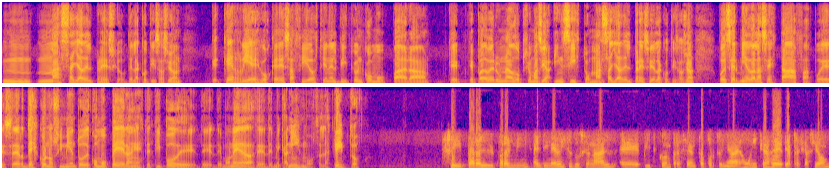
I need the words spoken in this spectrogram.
mm, más allá del precio, de la cotización, ¿qué, riesgos, qué desafíos tiene el Bitcoin como para que, puede haber una adopción masiva, insisto, más allá del precio y de la cotización. Puede ser miedo a las estafas, puede ser desconocimiento de cómo operan este tipo de, monedas, de, mecanismos, las cripto. Sí, para el, para el, dinero institucional, eh, Bitcoin presenta oportunidades únicas de, apreciación,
